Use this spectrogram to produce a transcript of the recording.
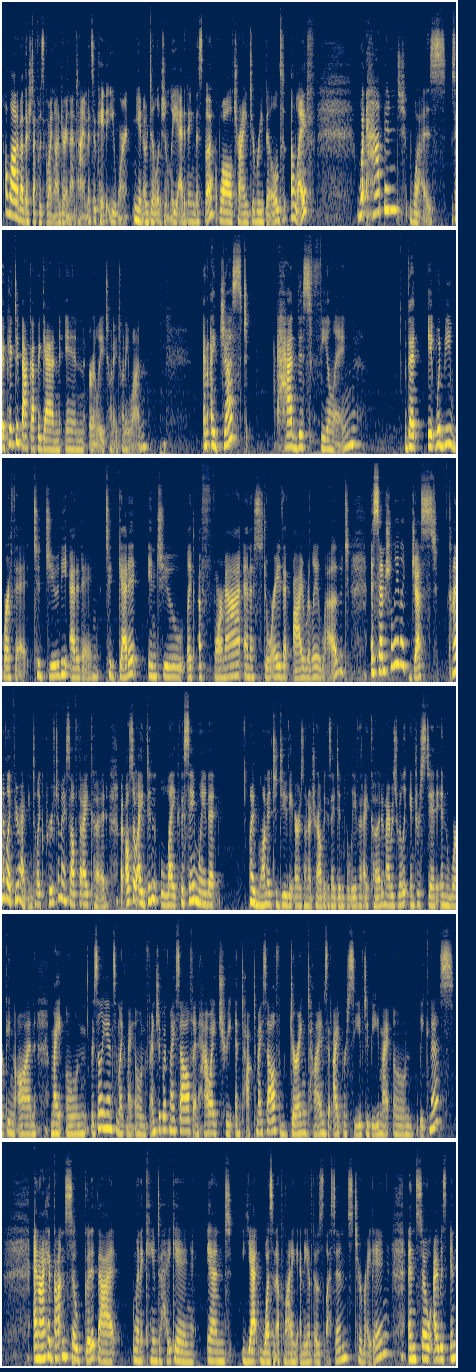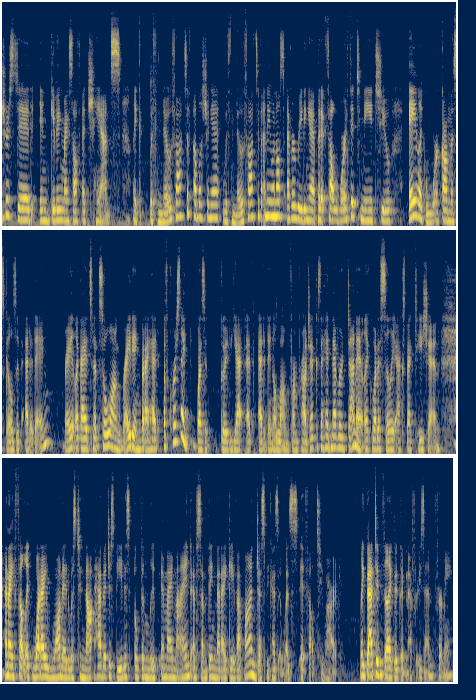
A lot of other stuff was going on during that time. It's okay that you weren't, you know, diligently editing this book while trying to rebuild a life. What happened was, so I picked it back up again in early 2021. And I just had this feeling that it would be worth it to do the editing to get it into like a format and a story that I really loved. Essentially, like just kind of like through hiking to like prove to myself that I could, but also I didn't like the same way that I wanted to do the Arizona Trail because I didn't believe that I could. And I was really interested in working on my own resilience and like my own friendship with myself and how I treat and talk to myself during times that I perceive to be my own weakness. And I had gotten so good at that when it came to hiking and yet wasn't applying any of those lessons to writing. And so I was interested in giving myself a chance, like with no thoughts of publishing it, with no thoughts of anyone else ever reading it, but it felt worth it to me to a like work on the skills of editing, right? Like I had spent so long writing, but I had of course I wasn't good yet at editing a long form project because I had never done it. Like what a silly expectation. And I felt like what I wanted was to not have it just be this open loop in my mind of something that I gave up on just because it was it felt too hard. Like that didn't feel like a good enough reason for me.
